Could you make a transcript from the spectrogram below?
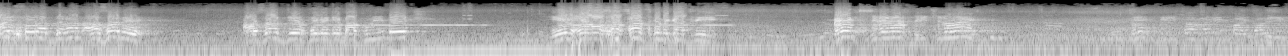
այսօր այդ դրան ազատ է, ազատ երթևեք է բակուի մեջ, և հերոսացած կնգատվի։ Մենք սիրեներ սպիրիչինով ենք, պայքարին,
